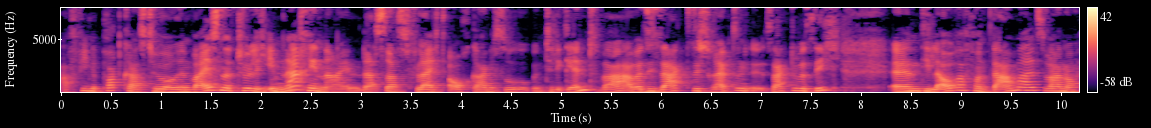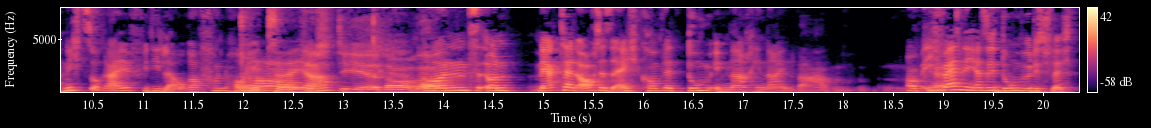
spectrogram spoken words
affine Podcast-Hörerin, weiß natürlich im Nachhinein, dass das vielleicht auch gar nicht so intelligent war, aber sie sagt, sie schreibt und sagt über sich, ähm, die Laura von damals war noch nicht so reif wie die Laura von heute, Ah, ja. Verstehe, Laura. Und, und merkt halt auch, dass es eigentlich komplett dumm im Nachhinein war. Okay. Ich weiß nicht, also dumm würde ich es vielleicht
